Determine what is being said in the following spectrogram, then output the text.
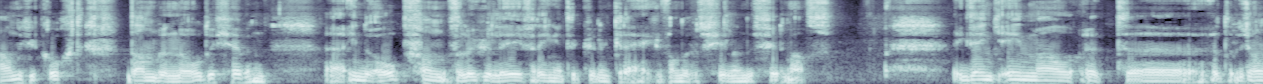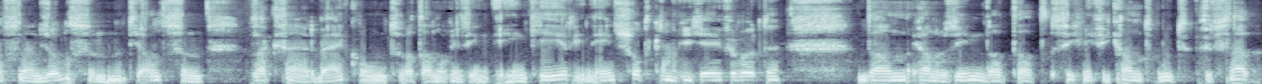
aangekocht dan we nodig hebben, uh, in de hoop van vlugge leveringen te kunnen krijgen van de verschillende firma's. Ik denk eenmaal het, uh, het Johnson Johnson, het Janssen-vaccin erbij komt, wat dan nog eens in één keer, in één shot kan gegeven worden, dan gaan we zien dat dat significant moet versnellen.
